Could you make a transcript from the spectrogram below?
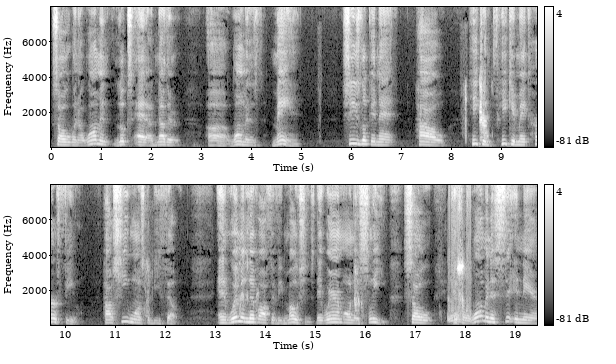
So when a woman looks at another uh, woman's man, she's looking at how he can he can make her feel, how she wants to be felt. And women live off of emotions. They wear them on their sleeve. So if a woman is sitting there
